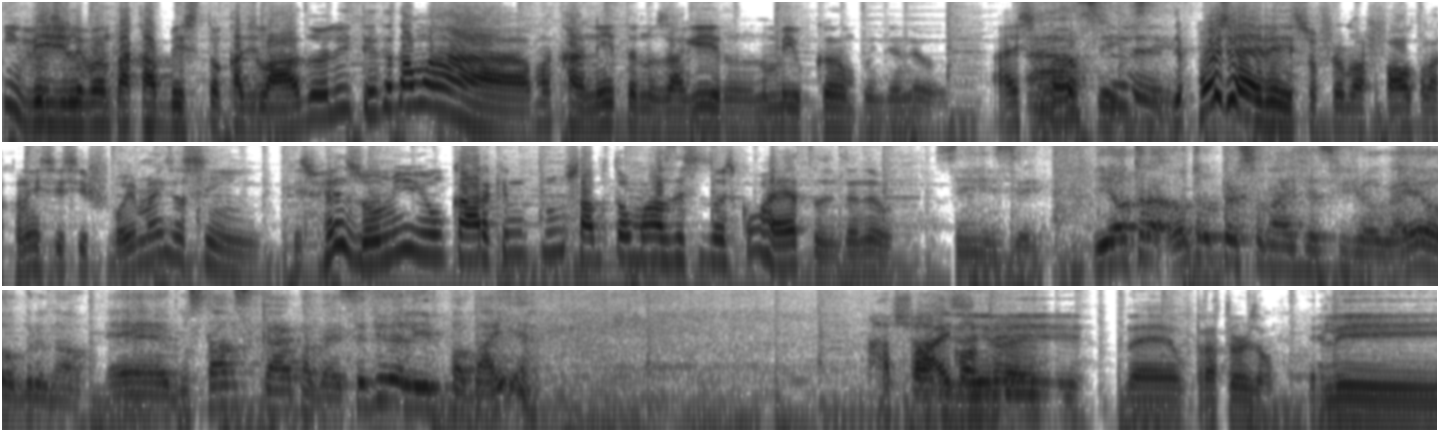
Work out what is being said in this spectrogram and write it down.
Em vez de levantar a cabeça e tocar de lado, ele tenta dar uma, uma caneta no zagueiro, no meio-campo, entendeu? Aí esse Ah, lance. sim, sim. Depois é, ele sofreu uma falta lá que eu nem sei se foi, mas assim, isso resume um cara que não- sabe tomar as decisões corretas, entendeu? Sim, sim. E outra, outro personagem desse jogo aí, ô Brunão, é Gustavo Scarpa, velho. Você viu ele ir pra Bahia? Rapaz, ele. É, o tratorzão. Ele.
